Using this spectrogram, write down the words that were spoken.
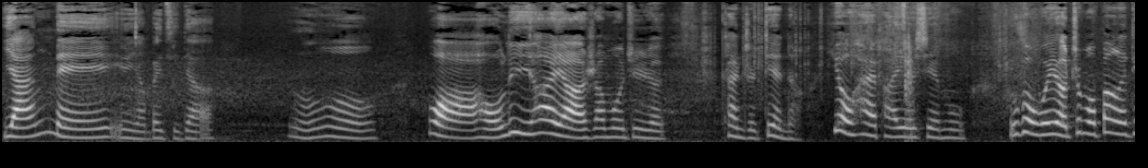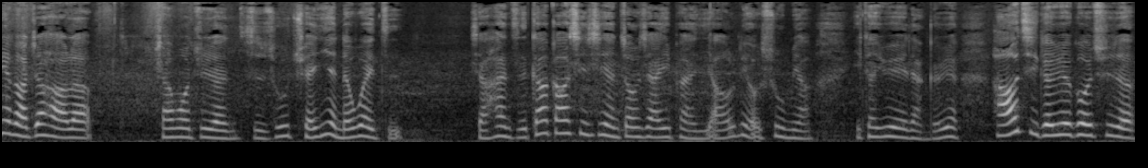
杨梅，因为羊被吃掉了。哦。哇，好厉害呀！沙漠巨人看着电脑，又害怕又羡慕。如果我有这么棒的电脑就好了。沙漠巨人指出泉眼的位置。小汉子高高兴兴地种下一盆杨柳树苗。一个月、两个月，好几个月过去了，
